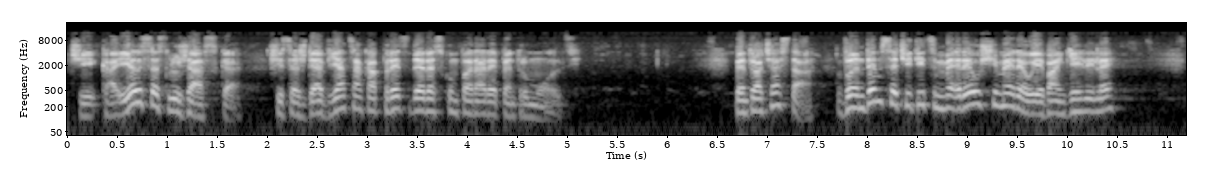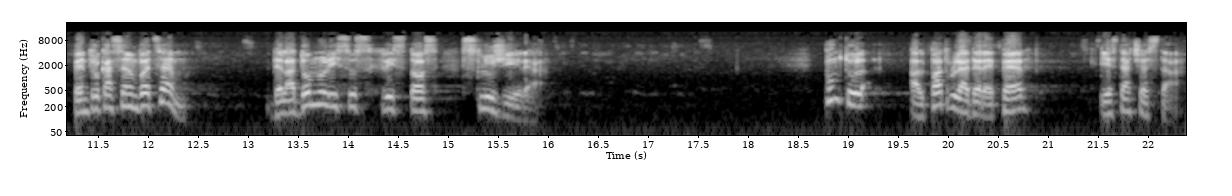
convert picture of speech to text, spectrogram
ci ca el să slujească și să-și dea viața ca preț de răscumpărare pentru mulți. Pentru aceasta, vă îndemn să citiți mereu și mereu Evangheliile, pentru ca să învățăm de la Domnul Isus Hristos slujirea. Punctul al patrulea de reper este acesta.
